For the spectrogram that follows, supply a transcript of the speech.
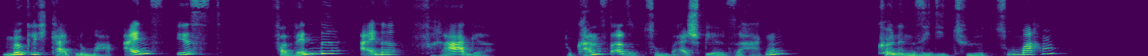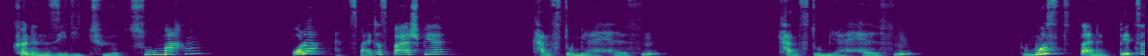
Möglichkeit Nummer eins ist, verwende eine Frage. Du kannst also zum Beispiel sagen, können Sie die Tür zumachen? Können Sie die Tür zumachen? Oder ein zweites Beispiel, kannst du mir helfen? Kannst du mir helfen? Du musst deine Bitte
